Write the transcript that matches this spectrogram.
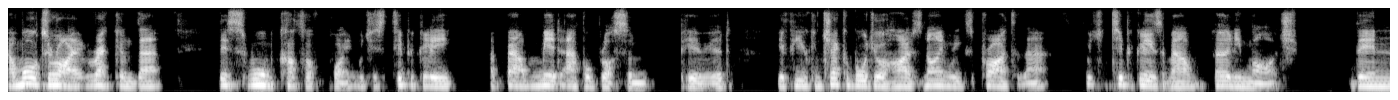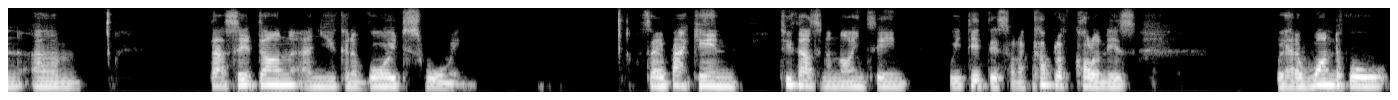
And Walter Wright reckoned that this swarm cutoff point, which is typically about mid apple blossom period, if you can checkerboard your hives nine weeks prior to that, which typically is about early March, then um, that's it done and you can avoid swarming. So back in 2019, we did this on a couple of colonies. We had a wonderful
